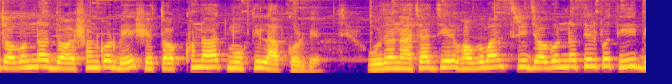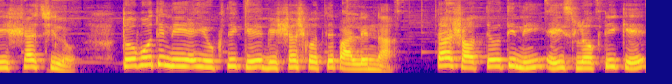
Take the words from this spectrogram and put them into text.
জগন্নাথ দর্শন করবে, সে তৎক্ষণাৎ মুক্তি লাভ করবে। উদয়ন আচার্যের ভগবান শ্রী জগন্নাথের প্রতি বিশ্বাস ছিল, তবুও তিনি এই উক্তিকে বিশ্বাস করতে পারলেন না। তা সত্ত্বেও তিনি এই শ্লোকটিকে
